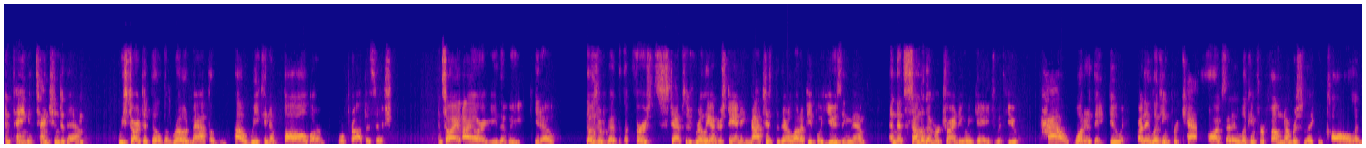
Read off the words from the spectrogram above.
and paying attention to them, we start to build a roadmap of how we can evolve our mobile proposition. And so I, I argue that we, you know, those are the first steps is really understanding not just that there are a lot of people using them and that some of them are trying to engage with you how what are they doing are they looking for catalogs are they looking for phone numbers so they can call and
